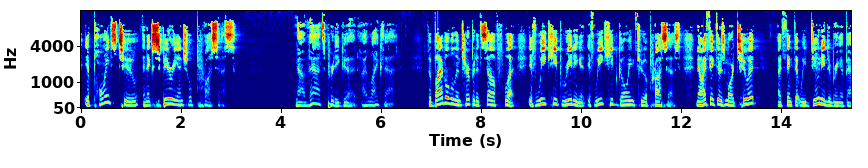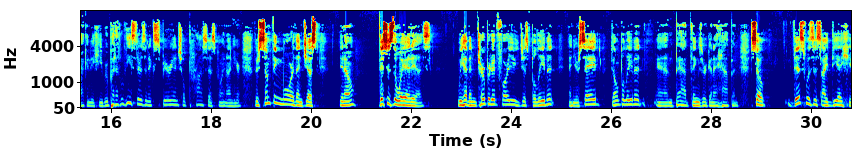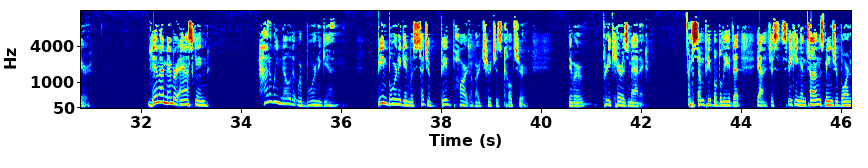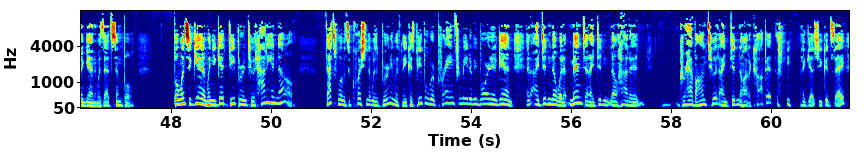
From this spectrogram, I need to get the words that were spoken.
it points to an experiential process. Now that's pretty good. I like that. The Bible will interpret itself what? If we keep reading it, if we keep going through a process. Now I think there's more to it. I think that we do need to bring it back into Hebrew, but at least there's an experiential process going on here. There's something more than just, you know, this is the way it is. We have interpreted for you. You just believe it and you're saved. Don't believe it and bad things are going to happen. So this was this idea here. Then I remember asking, how do we know that we're born again? Being born again was such a big part of our church's culture. They were pretty charismatic. And some people believe that, yeah, just speaking in tongues means you're born again. It was that simple. But once again, when you get deeper into it, how do you know? That's what was a question that was burning with me because people were praying for me to be born again. And I didn't know what it meant and I didn't know how to grab onto it. I didn't know how to cop it, I guess you could say.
